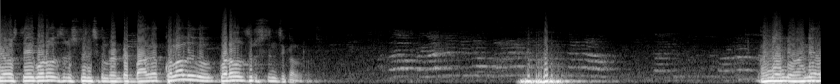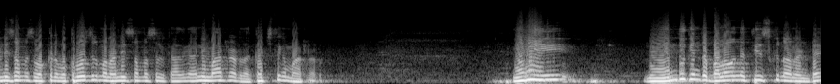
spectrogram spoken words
వ్యవస్థ ఏ గొడవలు సృష్టించగలరు అంటే బాగా కులాలు గొడవలు సృష్టించగలరు. అన్ని అన్ని అన్ని అన్ని సమస్యలు ఒక్క ఒక రోజులు మనం అన్ని సమస్యలు కాదు కానీ మాట్లాడదాం ఖచ్చితంగా మాట్లాడు. ఇది నేను ఎందుకు ఇంత బలవంగా తీసుకున్నానంటే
